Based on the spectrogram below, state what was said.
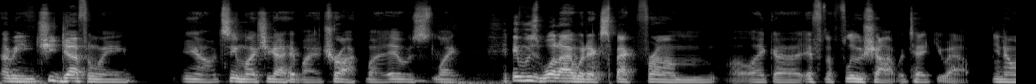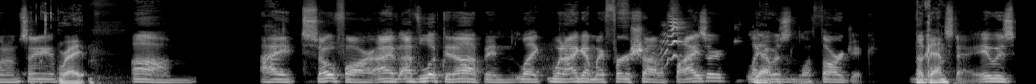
I mean, she definitely, you know, it seemed like she got hit by a truck, but it was like, it was what I would expect from uh, like uh, if the flu shot would take you out. You know what I'm saying? Right. Um, I so far I've I've looked it up and like when I got my first shot of Pfizer, like Yeah. I was lethargic. The Okay. next day, it was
